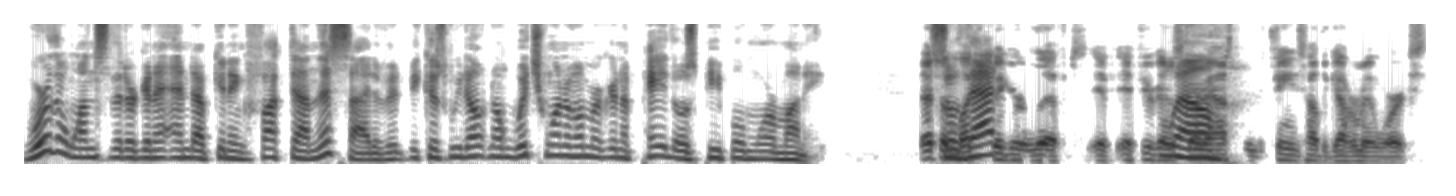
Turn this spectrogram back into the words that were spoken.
we're the ones that are going to end up getting fucked on this side of it because we don't know which one of them are going to pay those people more money. That's so a much that- bigger lift if, if you're going to Well- start asking to change how the government works.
